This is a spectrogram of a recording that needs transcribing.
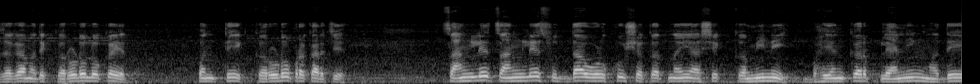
जगामध्ये करोडो लोक आहेत. पण ते करोडो प्रकारचे चांगले चांगले सुद्धा ओळखू शकत नाही असे कमीने भयंकर प्लॅनिंगमध्ये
